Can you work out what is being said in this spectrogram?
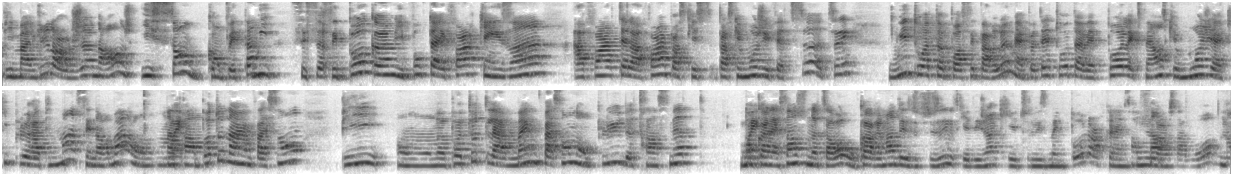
puis malgré leur jeune âge, ils sont compétents. Oui, c'est ça. C'est pas comme il faut que tu ailles faire 15 ans à faire telle affaire parce que, parce que moi j'ai fait ça, tu sais. Oui, toi, t'as passé par là, mais peut-être toi, t'avais pas l'expérience que moi j'ai acquis plus rapidement. C'est normal, on Ouais. n'apprend pas tout de la même façon, puis on n'a pas toute la même façon non plus de transmettre nos Ouais. connaissances ou notre savoir ou carrément de les utiliser, parce qu'il y a des gens qui utilisent même pas leurs connaissances ou leur savoir. Non.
